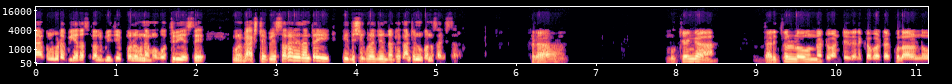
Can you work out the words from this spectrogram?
నాయకులు కూడా బీఆర్ఎస్ వాళ్ళు బీజేపీ వాళ్ళు కూడా ఒత్తిడి చేస్తే మనం బ్యాక్ స్టెప్ చేస్తారా లేదంటే ఈ- డిస్టిక్ డిస్ట్రిక్ట్ ప్రెసిడెంట్ అట్లా కంటిన్యూ కొనసాగిస్తారా? ఇక్కడ ముఖ్యంగా దళితుల్లో ఉన్నటువంటి వెనుకబడ్డ కులాలను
